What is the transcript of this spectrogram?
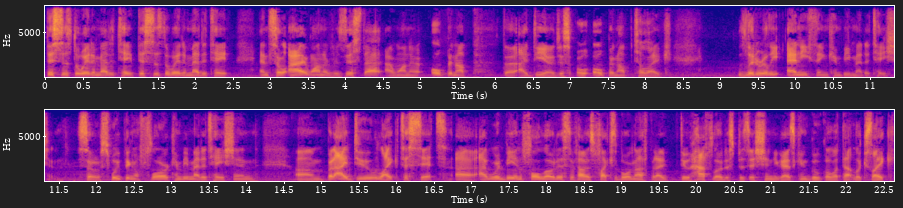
this is the way to meditate. This is the way to meditate. And so i want to resist that. I want to open up the idea just o- open up to like literally anything can be meditation. So sweeping a floor can be meditation um, but I do like to sit. Uh, I would be in full lotus if I was flexible enough, but I do half lotus position. You guys can Google what that looks like.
